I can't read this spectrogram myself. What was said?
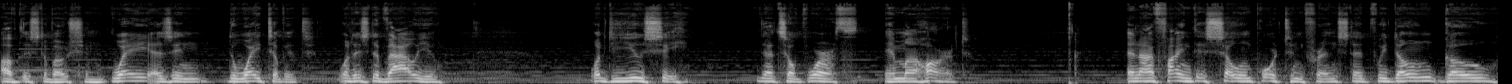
of this devotion. Weigh as in the weight of it. What is the value? What do you see that's of worth in my heart? And I find this so important, friends, that we don't go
